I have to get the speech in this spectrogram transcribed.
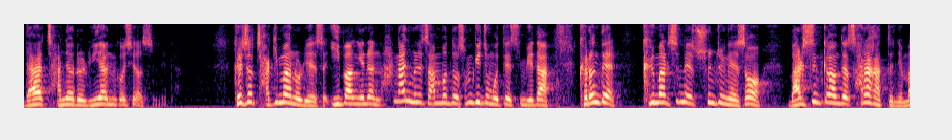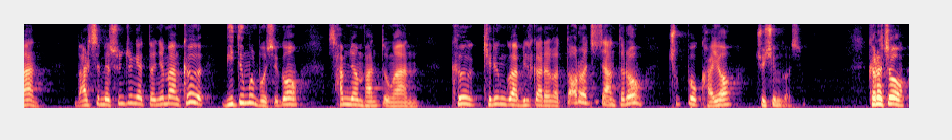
나 자녀를 위한 것이었습니다. 그래서 자기만을 위해서 이방인은 하나님을 위해서 한 번도 섬기지 못했습니다. 그런데 그 말씀에 순종해서 말씀 가운데 살아갔더니만 말씀에 순종했더니만 그 믿음을 보시고 3년 반 동안 그 기름과 밀가루가 떨어지지 않도록 축복하여 주신 것입니다. 그렇죠.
